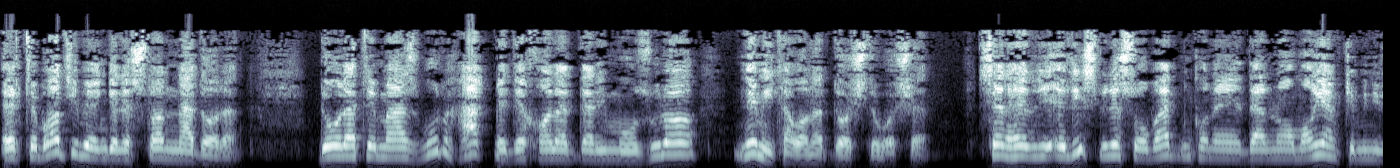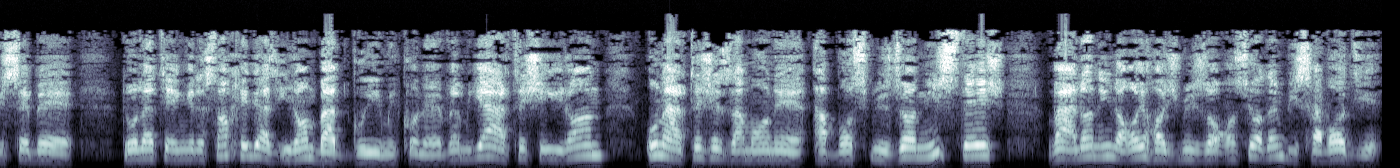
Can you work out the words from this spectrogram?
ارتباطی به انگلستان ندارد. دولت مزبور حق دخالت در این موضوع را نمی‌تواند داشته باشد. سر هنری الیس میره صحبت می‌کنه در نامه‌ای هم که می‌نویسه به دولت انگلستان خیلی از ایران بدگویی می‌کنه و میگه ارتش ایران اون ارتش زمان عباس میرزا نیستش و الان این آقای حاج میرزا آقاسی آدم بیسوادیه.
